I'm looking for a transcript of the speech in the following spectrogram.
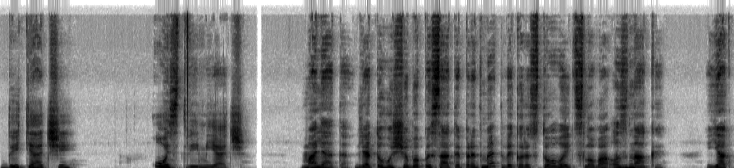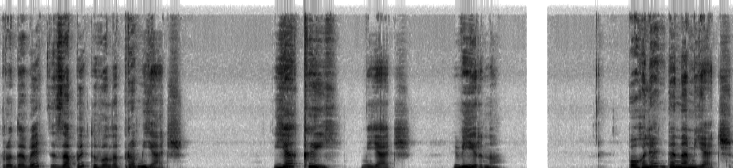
Дитячий. Ось твій м'яч. Малята для того, щоб описати предмет, використовують слова ознаки. Як продавець запитувала про м'яч. Який м'яч? Вірно. Погляньте на м'яч.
